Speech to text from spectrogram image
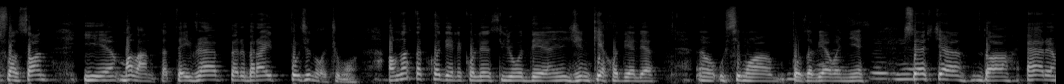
фасон і маланка, та й вже перебирають по жіночому. А в нас так ходили колись люди, жінки ходили е, усіма позав'явані. Все ще до ери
